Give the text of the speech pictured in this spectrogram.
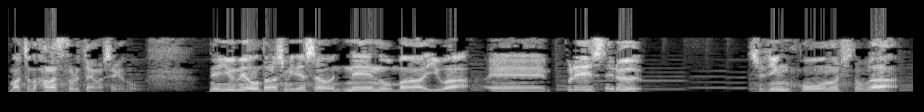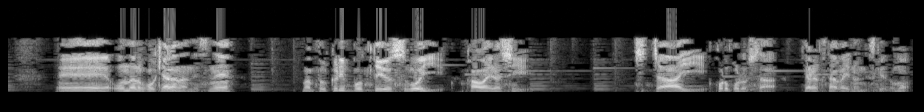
まあちょっと話取れちゃいましたけど。で、夢をお楽しみでしたねの場合は、えー、プレイしてる主人公の人が、えー、女の子キャラなんですね。まあ、プクリポっていうすごい可愛らしい、ちっちゃい、コロコロしたキャラクターがいるんですけれども、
